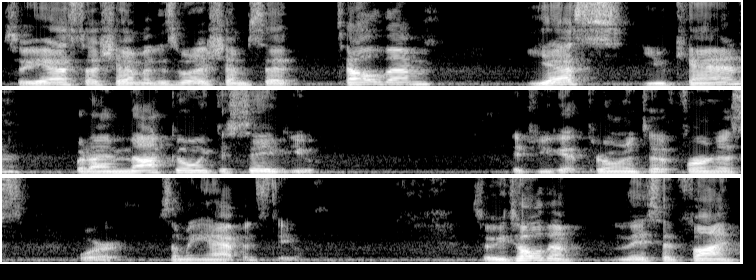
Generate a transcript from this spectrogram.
So he asked Hashem, and this is what Hashem said, tell them, yes, you can, but I'm not going to save you if you get thrown into a furnace or something happens to you. So he told them, and they said, fine,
